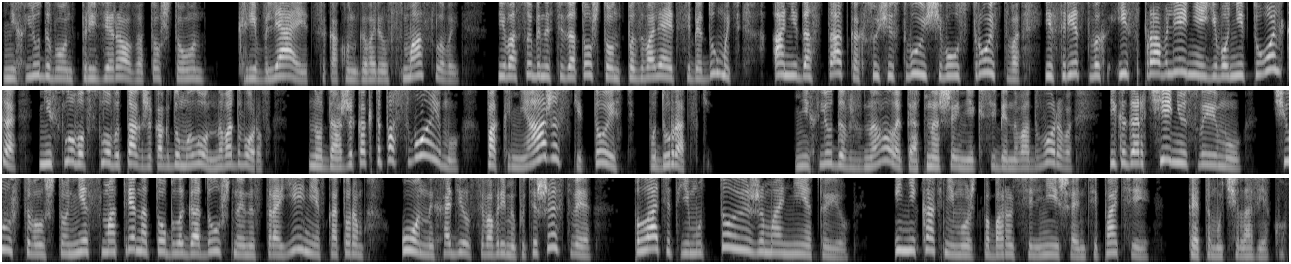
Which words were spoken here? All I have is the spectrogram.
Нехлюдова он презирал за то, что он кривляется, как он говорил с Масловой, и в особенности за то, что он позволяет себе думать о недостатках существующего устройства и средствах исправления его не только ни слова в слово так же, как думал он, Новодворов, но даже как-то по-своему, по-княжески, то есть по-дурацки. Нехлюдов знал это отношение к себе Новодворова и к огорчению своему чувствовал, что, несмотря на то благодушное настроение, в котором он находился во время путешествия, платит ему той же монетою — и никак не может побороть сильнейшей антипатии к этому человеку.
